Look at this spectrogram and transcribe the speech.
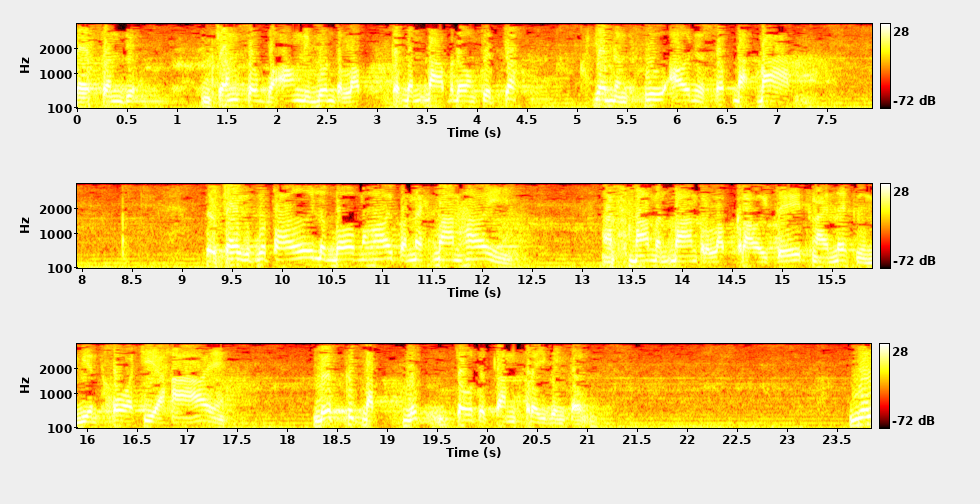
បើសិនជាអញ្ចឹងសូមព្រះអង្គនិមន្តត្រឡប់ទៅបិណ្ឌបាតម្ដងទៀតចុះ ខ្ញុំនឹងធ្វើឲ្យនៅសុខដាក់បាបតែចៅកពុទ្ធអើយលំបមកហើយប៉ុណ្ណេះបានហើយអាត្មាមិនបានត្រឡប់ក្រោយទេថ្ងៃនេះគឺមានធរជាអាហារហើយលើកទឹកបាត់លើកចូលទៅកាន់ព្រៃវិញទៅមាន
